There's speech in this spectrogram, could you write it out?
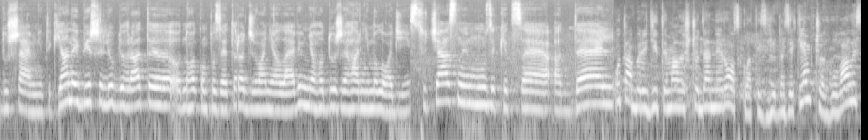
душевні. Такі. Я найбільше люблю грати одного композитора Джованні Алеві. В нього дуже гарні мелодії. З сучасної музики це Адель. У таборі діти мали щоденний розклад, згідно з яким чергувались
